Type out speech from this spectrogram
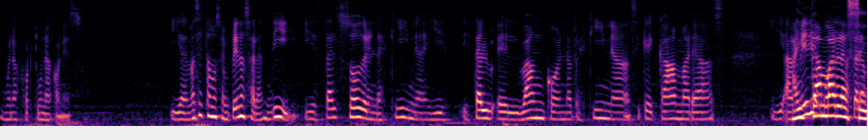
buena fortuna con eso. Y además estamos en pleno Sarandí y está el Sodre en la esquina y, y está el, el banco en la otra esquina, así que hay cámaras. Y a Hay cámaras en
